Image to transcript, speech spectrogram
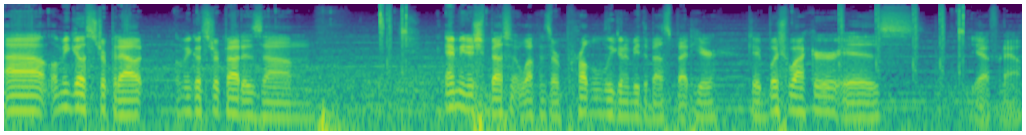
Uh let me go strip it out. Let me go strip out his um ammunition best weapons are probably going to be the best bet here. Okay, Bushwhacker is, yeah, for now,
